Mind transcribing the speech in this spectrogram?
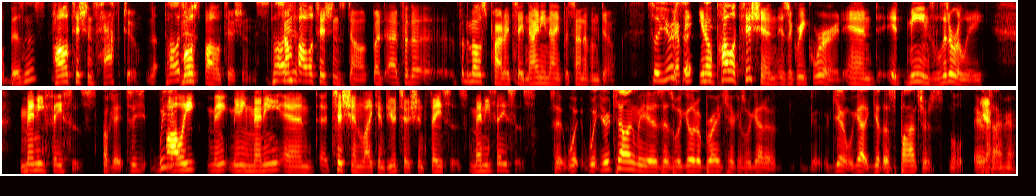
a business? Politicians have to. No, politi- Most politicians. Politi- Some politicians don't, but uh, for the for the most part, I'd say ninety nine percent of them do. So you're saying You know, politician is a Greek word, and it means literally many faces. okay? So we Poly ma- meaning many, and uh, titian like in beautician faces, many faces. so what, what you're telling me is as we go to break here because we got to again we got to get those sponsors a little Yeah. airtime here.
